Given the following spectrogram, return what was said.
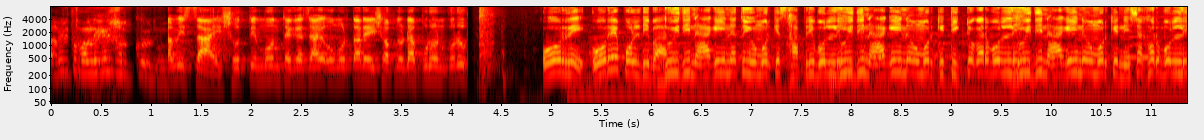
আমি তোমার লেগে সব করব। আমি চাই সত্যি মন থেকে চাই ওমর তার এই স্বপ্নটা পূরণ করুক। ওরে ওরে পোল্টিবা দুই দিন আগেই না তুই ওমরকে সাপড়ি বললি? দুই দিন আগেই না ওমরকে টিকটকার বললি? দুই দিন আগেই না ওমরকে নেশাখর বললি?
